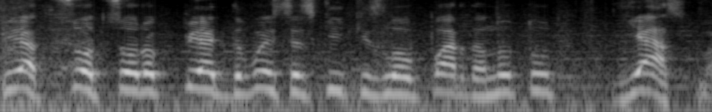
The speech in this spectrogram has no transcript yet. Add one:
545, дивися, скільки з ну тут ясно.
